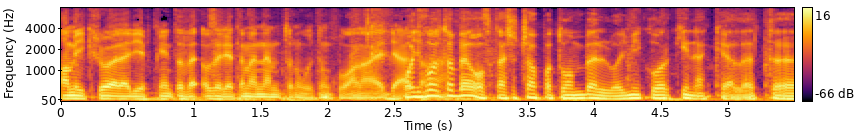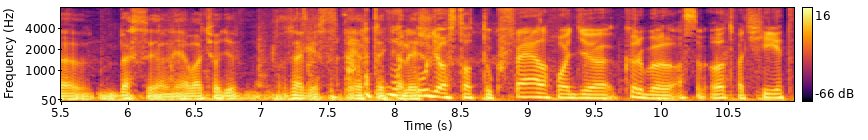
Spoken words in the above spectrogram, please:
amikről egyébként az egyetemen nem tanultunk volna egyáltalán. Hogy volt a beosztás a csapaton belül, hogy mikor kinek kellett beszélnie, vagy hogy az egész értékelés? Úgy, úgy osztottuk fel, hogy körülbelül azt hiszem 5 vagy 7,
